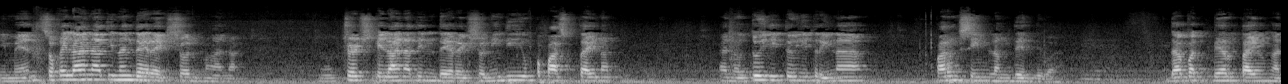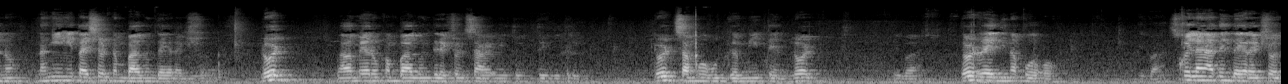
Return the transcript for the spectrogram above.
Amen? So, kailangan natin ng direction, mga anak. No? Church, kailangan natin ng direction. Hindi yung papasok tayo ng ano, 2023 na parang same lang din, di ba? Dapat meron tayong ano, nangingi tayo sir ng bagong direction. Lord, baka meron kang bagong direction sa akin in 2023. Lord, saan mo akong gamitin? Lord, di ba? Lord, ready na po ako. Di ba? So, kailangan natin direction.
